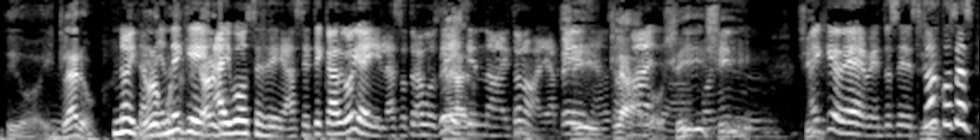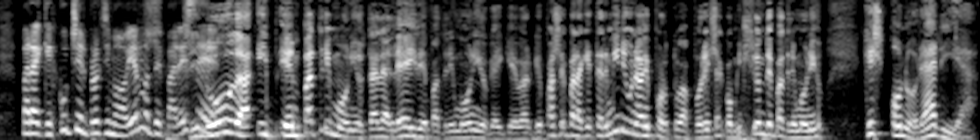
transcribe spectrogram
digo es mm. claro. No y también de que hay voces de hacete cargo y hay las otras voces diciendo esto no vale la pena sí, claro sí sí hay que ver, entonces, todas cosas para que escuche el próximo gobierno, ¿te parece? Sin duda, y en patrimonio está la ley de patrimonio que hay que ver, que pase para que termine una vez por todas por esa comisión de patrimonio, que es honoraria.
